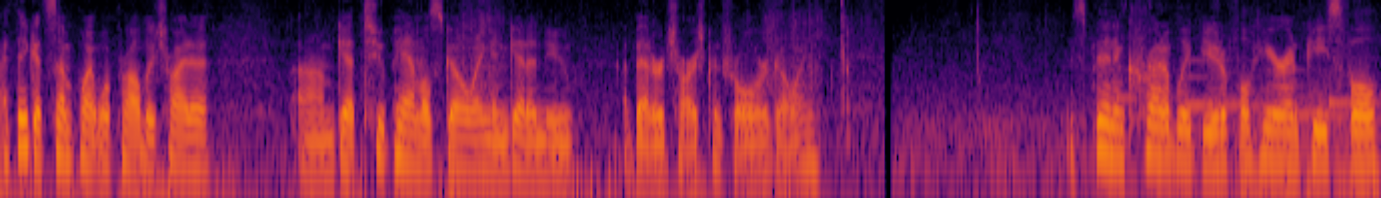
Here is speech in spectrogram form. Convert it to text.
I think at some point we'll probably try to um, get two panels going and get a new, a better charge controller going. It's been incredibly beautiful here and peaceful.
